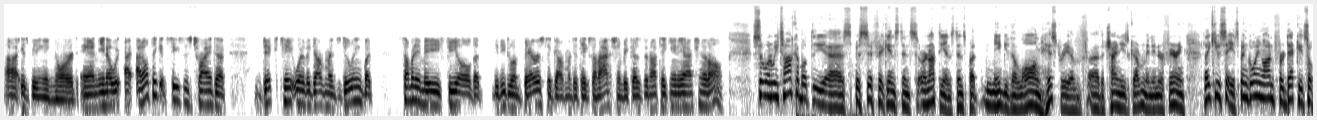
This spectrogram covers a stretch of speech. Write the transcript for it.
uh, is being ignored. And, you know, I, I don't think it ceases trying to dictate what the government's doing, but somebody may feel that they need to embarrass the government to take some action because they're not taking any action at all. So when we talk about the uh, specific instance, or not the instance, but maybe the long history of uh, the Chinese government interfering, like you say, it's been going on for decades. So,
